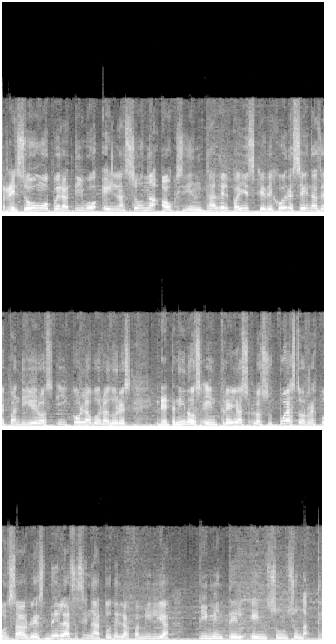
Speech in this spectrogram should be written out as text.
realizó un operativo en la zona occidental del país que dejó decenas de pandilleros y colaboradores detenidos, entre ellos los supuestos responsables del asesinato de la familia Pimentel en Sonsonate.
